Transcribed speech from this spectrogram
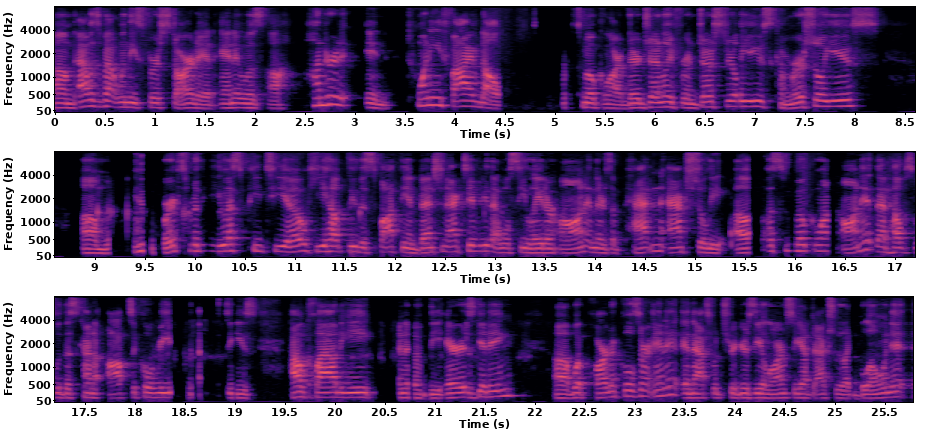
um, that was about when these first started, and it was $125 for smoke alarm. They're generally for industrial use, commercial use. Um, works for the USPTO. He helped do the spot the invention activity that we'll see later on. And there's a patent actually of a smoke alarm on it that helps with this kind of optical read that sees how cloudy kind of the air is getting, uh, what particles are in it. And that's what triggers the alarm. So you have to actually like blow in it.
